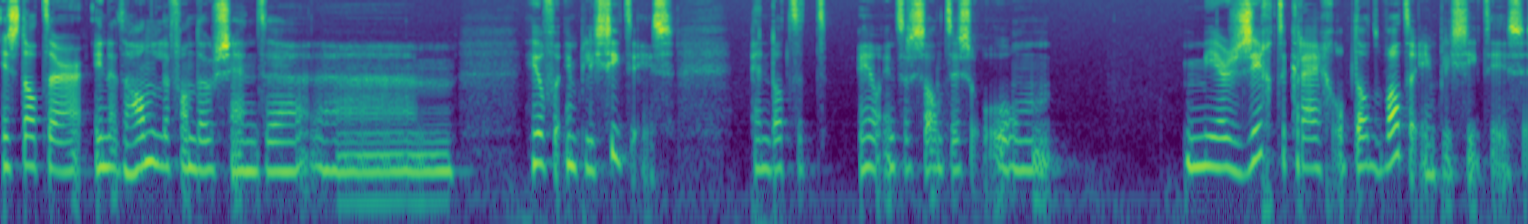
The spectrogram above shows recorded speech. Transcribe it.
is dat er in het handelen van docenten uh, heel veel impliciet is. En dat het heel interessant is om meer zicht te krijgen op dat wat er impliciet is.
